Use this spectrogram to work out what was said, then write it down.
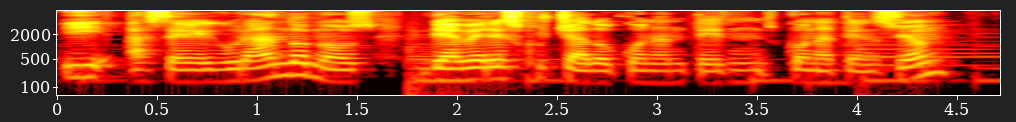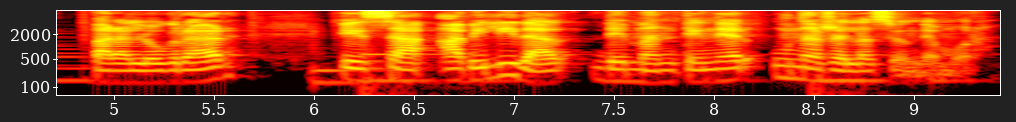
y asegurándonos de haber escuchado con, con atención para lograr esa habilidad de mantener una relación de amor.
